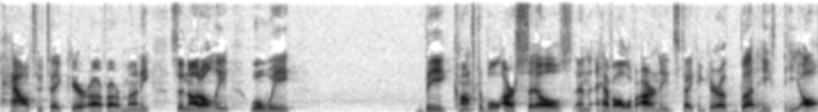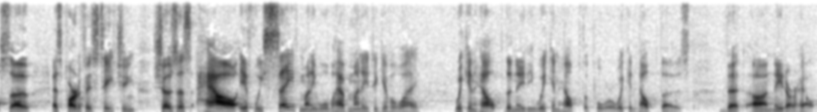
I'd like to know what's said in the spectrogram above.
how to take care of our money. So not only will we be comfortable ourselves and have all of our needs taken care of, but he, he also as part of his teaching, shows us how, if we save money, we'll have money to give away. We can help the needy, we can help the poor, we can help those that uh, need our help.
